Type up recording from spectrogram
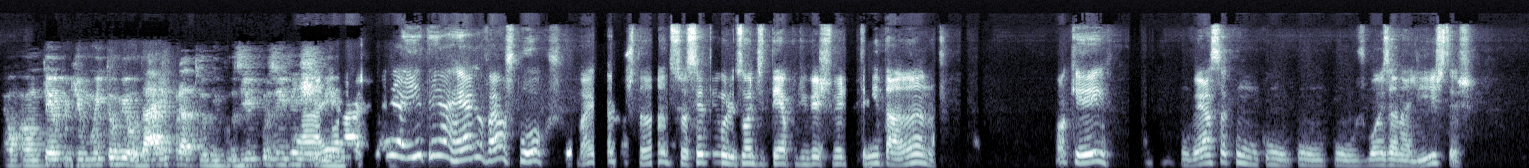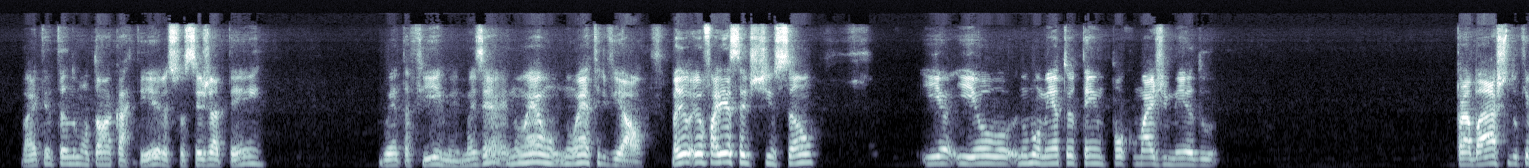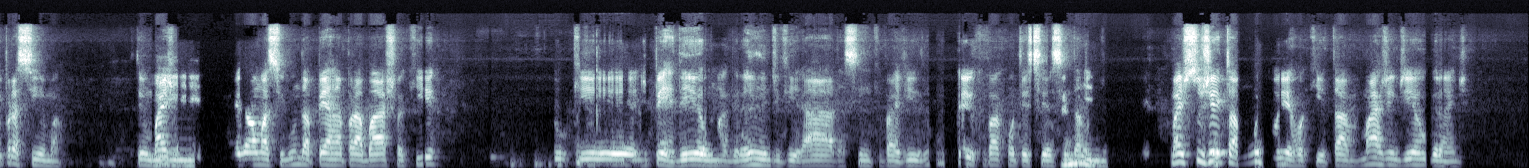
É um, é tempo de muita humildade para tudo, inclusive para os ah, investimentos. Ah, e aí tem a regra, vai aos poucos, vai ajustando. Se você tem um horizonte de tempo de investimento de 30 anos, ok, conversa com, com, com, com os bons analistas, vai tentando montar uma carteira. Se você já tem, aguenta firme, mas é, não, é, não é trivial. Mas eu, eu faria essa distinção e, e eu, no momento, eu tenho um pouco mais de medo para baixo do que para cima. Tenho mais e... de pegar uma segunda perna para baixo aqui do que de perder uma grande virada assim que vai vir. Não creio que vai acontecer assim. Da... Mas sujeito a muito erro aqui, tá? Margem de erro grande.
